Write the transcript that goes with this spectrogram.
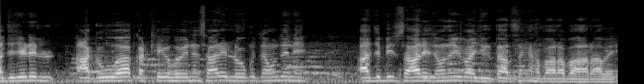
ਅੱਜ ਜਿਹੜੇ ਆਗੂ ਆ ਇਕੱਠੇ ਹੋਏ ਨੇ, ਸਾਰੇ ਲੋਕ ਚਾਹੁੰਦੇ ਨੇ, ਅੱਜ ਵੀ ਸਾਰੇ ਚਾਹੁੰਦੇ ਵੀ ਭਾਈ ਜਗਤਾਰ ਸਿੰਘ ਹਵਾਰਾ ਬਾਹਰ ਆਵੇ।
